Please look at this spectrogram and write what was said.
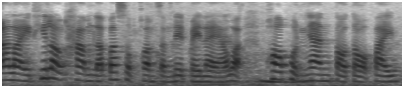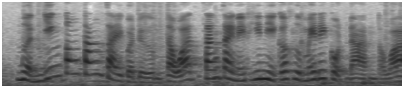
อะไรที่เราทำแล้วประสบความสำเร็จไปแล้วอะ พอผลงานต่อๆไปเหมือนยิ่งต้องตั้งใจกว่าเดิม แต่ว่าตั้งใจในที่นี้ก็คือไม่ได้กดดัน แต่ว่า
